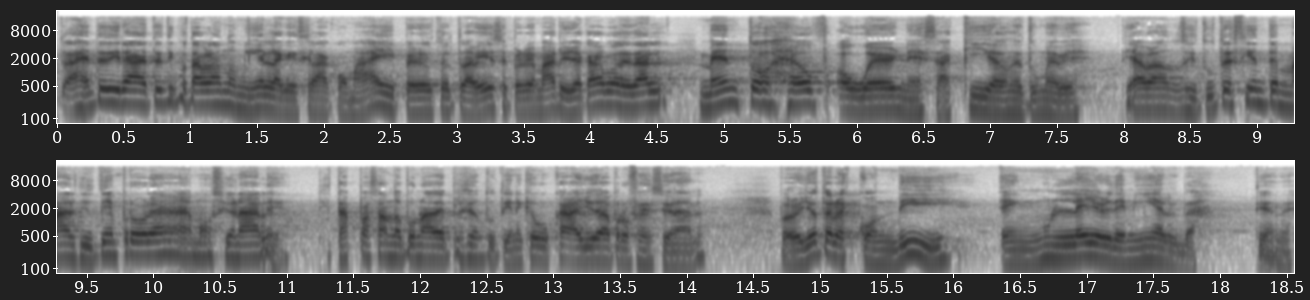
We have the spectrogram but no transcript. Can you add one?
La gente dirá, este tipo está hablando mierda, que se la comáis, pero esto es travieso, pero Mario. Yo acabo de dar mental health awareness aquí, a donde tú me ves. Estoy hablando, si tú te sientes mal, si tú tienes problemas emocionales, si estás pasando por una depresión, tú tienes que buscar ayuda profesional. Pero yo te lo escondí en un layer de mierda, ¿entiendes?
